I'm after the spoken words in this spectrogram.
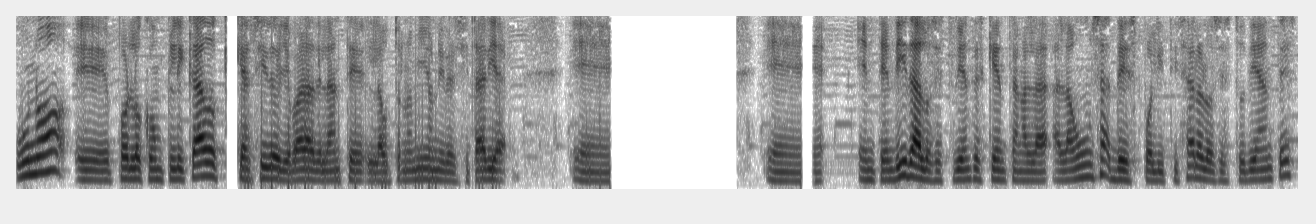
uno, eh, por lo complicado que ha sido llevar adelante la autonomía universitaria eh, eh, entendida a los estudiantes que entran a la, UNSA, despolitizar a los estudiantes,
